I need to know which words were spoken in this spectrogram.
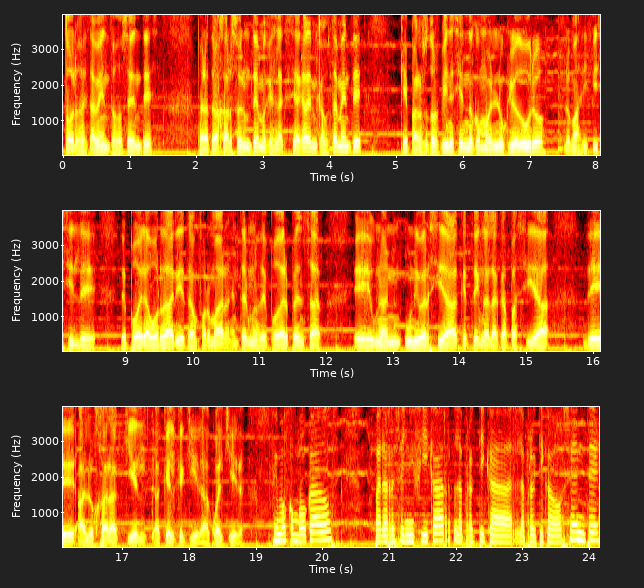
todos los estamentos docentes para trabajar sobre un tema que es la accesibilidad académica justamente que para nosotros viene siendo como el núcleo duro, lo más difícil de, poder abordar y de transformar en términos de poder pensar eh, una universidad que tenga la capacidad de alojar a quien, aquel que quiera, a cualquiera. Fuimos convocados para resignificar la práctica, la práctica docente,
